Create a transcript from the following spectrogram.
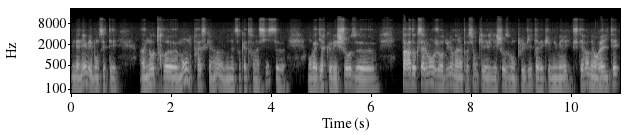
une année, mais bon, c'était un autre euh, monde presque, hein, 1986. Euh, on va dire que les choses, paradoxalement, aujourd'hui, on a l'impression que les, les choses vont plus vite avec le numérique, etc. Mais en réalité,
